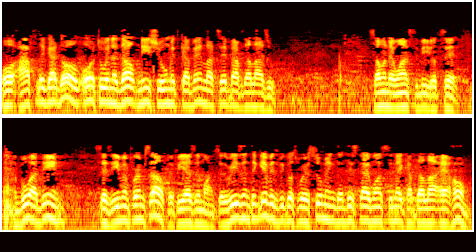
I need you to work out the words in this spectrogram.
or af legadol, or to an adult, nishu mitkaven latzeh b'avdalazu. Someone that wants to be yotzeh. Abu Adin says even for himself, if he has in mind. So the reason to give is because we're assuming that this guy wants to make Avdalah at home.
